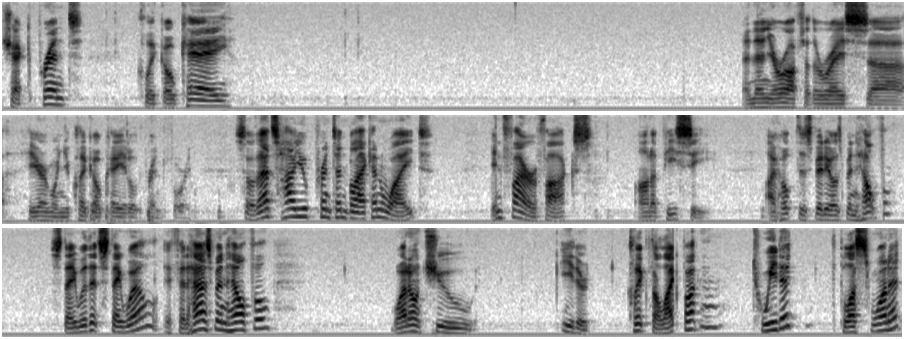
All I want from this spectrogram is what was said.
check Print, click OK. And then you're off to the race uh, here. When you click OK, it'll print for you. So that's how you print in black and white in Firefox on a PC. I hope this video has been helpful. Stay with it, stay well. If it has been helpful, why don't you either click the like button, tweet it, plus one it,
